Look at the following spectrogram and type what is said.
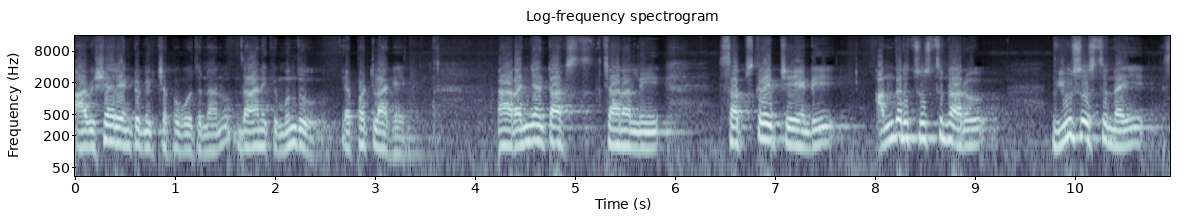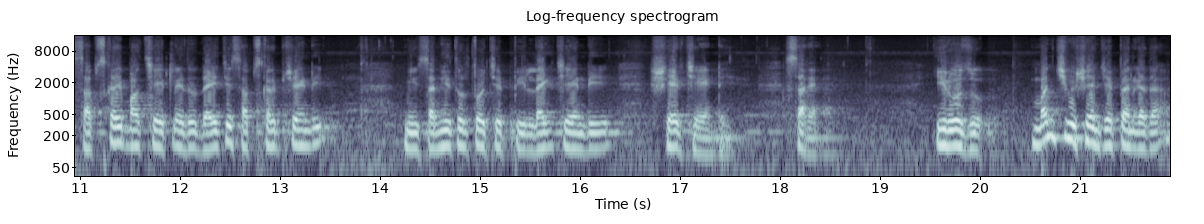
ఆ విషయాలు ఏంటో మీకు చెప్పబోతున్నాను. దానికి ముందు ఎప్పట్లాగే ఆ రంజన్ టాక్స్ ఛానల్ని సబ్స్క్రైబ్ చేయండి. అందరూ చూస్తున్నారు. వ్యూస్ వస్తున్నాయి. సబ్స్క్రైబ్ మాకు చేయట్లేదు. దయచేసి సబ్స్క్రైబ్ చేయండి. మీ సన్నిహితులతో చెప్పి లైక్ చేయండి షేర్ చేయండి. సరే. ఈరోజు మంచి విషయం చెప్పాను కదా.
